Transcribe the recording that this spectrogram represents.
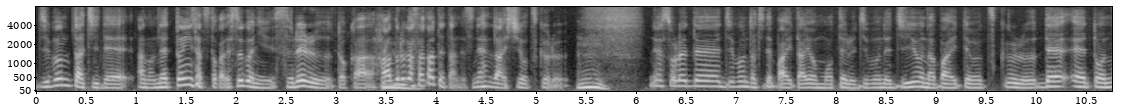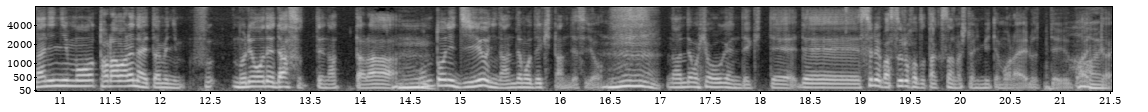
自分たちであのネット印刷とかですぐに擦れるとかハードルが下がってたんですね、雑誌を作る。うん。でそれで自分たちで媒体を持てる自分で自由な媒体を作るで、えー、と何にもとらわれないためにふ無料で出すってなったら、うん本当に自由に何でもできたんですよ。うん。何でも表現できてですればするほどたくさんの人に見てもらえるっていう媒体、は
